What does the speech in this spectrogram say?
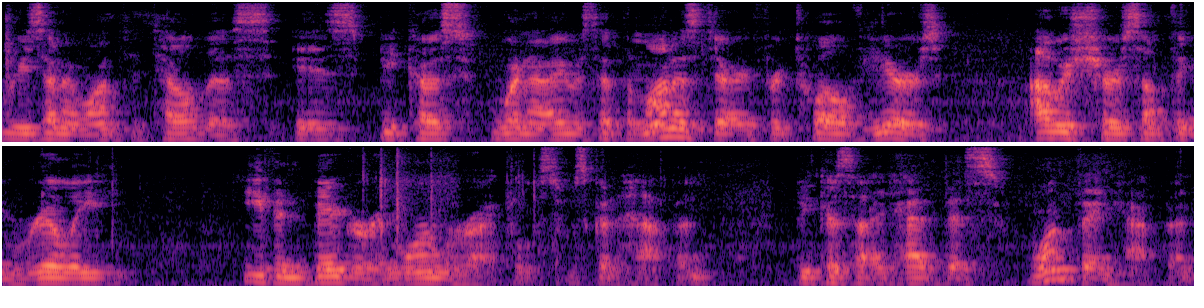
reason I want to tell this is because when I was at the monastery for 12 years, I was sure something really even bigger and more miraculous was going to happen because I'd had this one thing happen,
